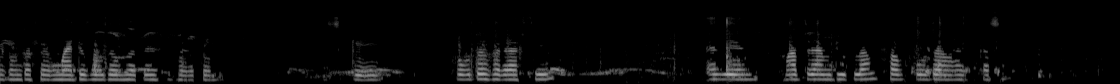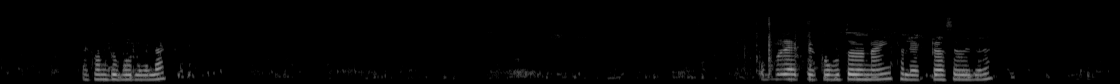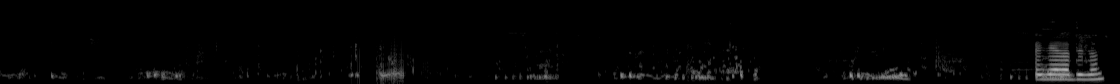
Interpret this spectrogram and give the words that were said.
আলাইকুম দর্শক মাটি কবুতর ঘরে স্বাগতম আজকে কবুতর ঘরে আসছি এই যে আমি ঢুকলাম সব কবুতর আমার কাছে এখন দুপুরবেলা উপরে একটা কবুতরও নাই খালি একটা আছে ভিতরে এই যে দুজন।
